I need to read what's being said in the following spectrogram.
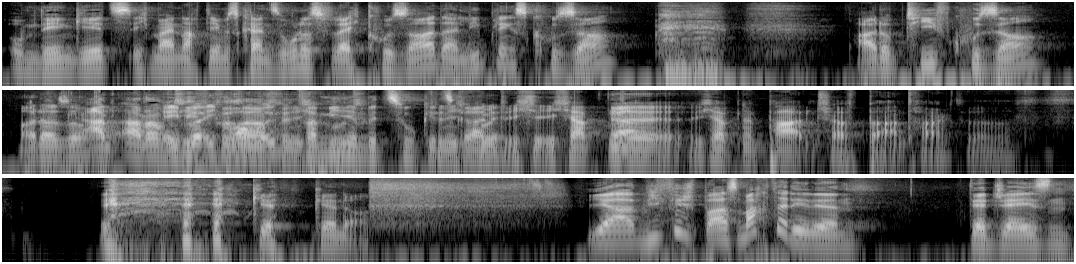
Um den geht's. Ich meine, nachdem es kein Sohn ist, vielleicht Cousin, dein Lieblingscousin? Adoptiv-Cousin? oder so. Ad Adoptiv ich, ich brauche irgendeinen Familienbezug jetzt gerade. Ich, ich habe eine ja. hab ne Patenschaft beantragt. Also genau. Ja, wie viel Spaß macht er dir denn, der Jason?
